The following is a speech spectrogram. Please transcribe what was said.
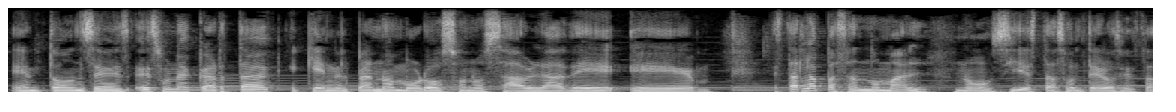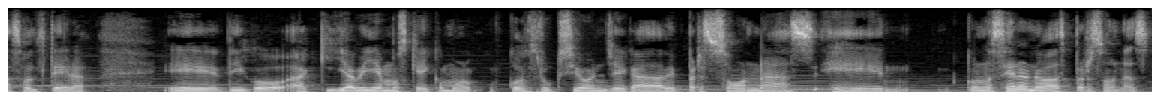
Entonces es una carta que en el plano amoroso nos habla de eh, estarla pasando mal, ¿no? Si estás soltero, si estás soltera. Eh, digo, aquí ya veíamos que hay como construcción, llegada de personas, conocer a nuevas personas,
